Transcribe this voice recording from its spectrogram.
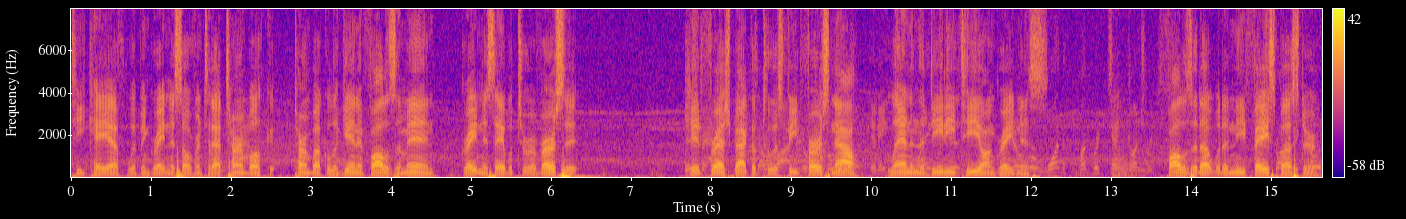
TKF whipping Greatness over into that turnbuckle, turnbuckle again and follows him in. Greatness able to reverse it. Kid Fresh back up to his feet first now, landing the DDT on Greatness. Follows it up with a knee face buster. And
